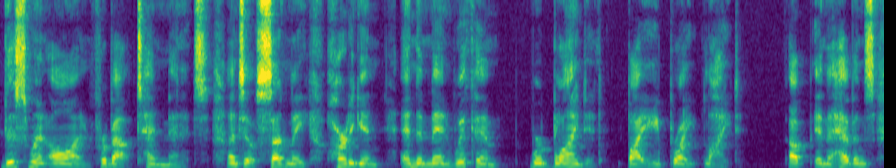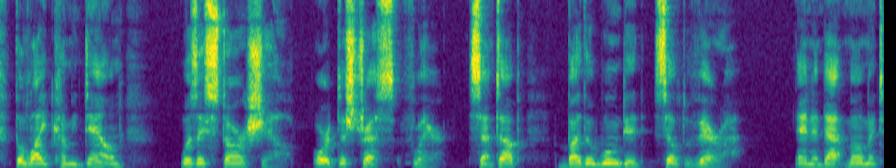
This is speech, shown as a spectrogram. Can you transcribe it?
This went on for about ten minutes, until suddenly Hardegen and the men with him were blinded by a bright light. Up in the heavens, the light coming down was a star shell, or distress flare, sent up by the wounded Ciltvaira. And in that moment,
